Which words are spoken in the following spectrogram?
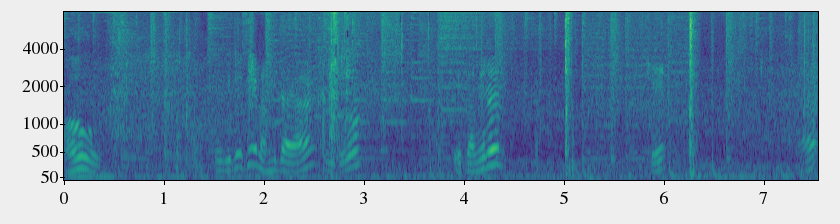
어우 여기도 소리 납니다. 여기도 여기 가면은 이렇게. 자,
